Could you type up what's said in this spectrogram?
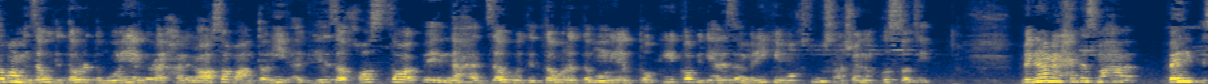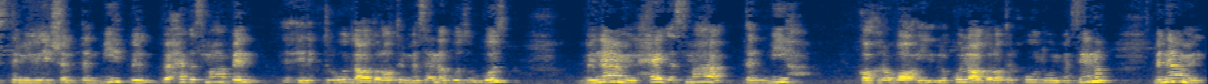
طبعا بنزود الدورة الدموية اللي رايحة للعصب عن طريق أجهزة خاصة بإنها تزود الدورة الدموية الدقيقة بجهاز أمريكي مخصوص عشان القصة دي. بنعمل حاجة اسمها pen stimulation تنبيه بحاجة اسمها pen electrode لعضلات المثانة جزء جزء بنعمل حاجة اسمها تنبيه كهربائي لكل عضلات الحوض والمثانة. بنعمل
